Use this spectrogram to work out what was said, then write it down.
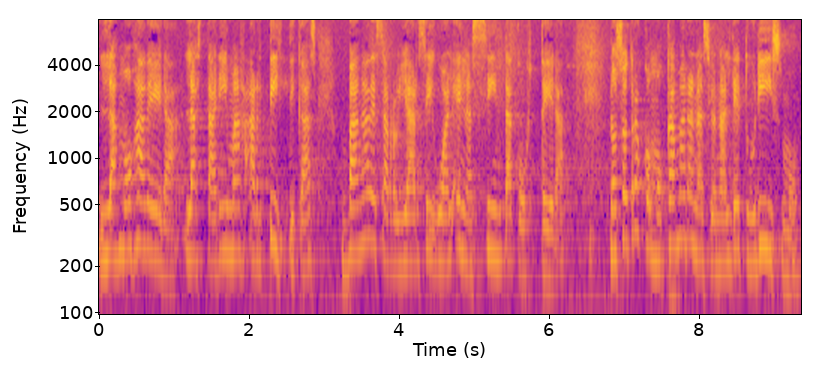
las mojaderas, las tarimas artísticas, van a desarrollarse igual en la cinta costera. Nosotros como Cámara Nacional de Turismo,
